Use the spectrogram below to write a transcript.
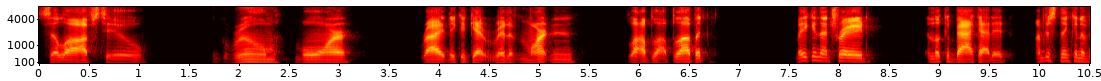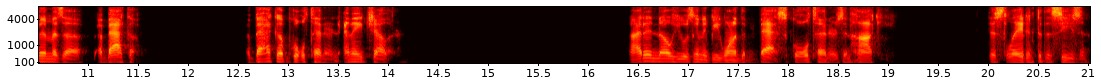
Silovs to groom more, right? They could get rid of Martin, blah, blah, blah. But making that trade and looking back at it, I'm just thinking of him as a, a backup, a backup goaltender, an NHLer. I didn't know he was going to be one of the best goaltenders in hockey this late into the season.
